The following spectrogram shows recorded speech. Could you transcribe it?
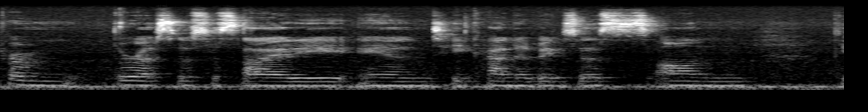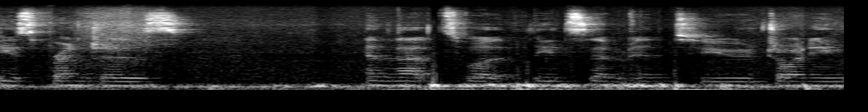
from the rest of society, and he kind of exists on these fringes, and that's what leads him into joining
